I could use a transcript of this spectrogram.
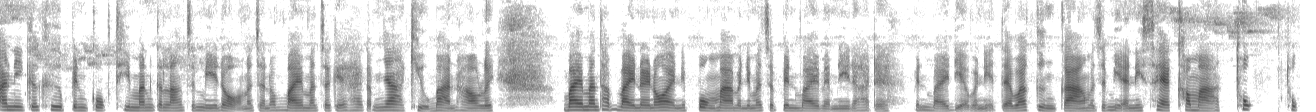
อันนี้ก็คือเป็นกกที่มันกำลังจะมีดอกนะจ๊ะเนาะใบมันจะคล้ายๆกับหญ้าขิวบานเฮาเลย ใบมันทับใบน้อยๆนี่ป่งมาแบบนี้มันจะเป็นใบแบบนี้นะคะเด้อเป็นใบเดี่ยวแบบนี้ แต่ว่ากึ่งกลางมันจะมีอันนี้แทรกเข้ามาทุกทุก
